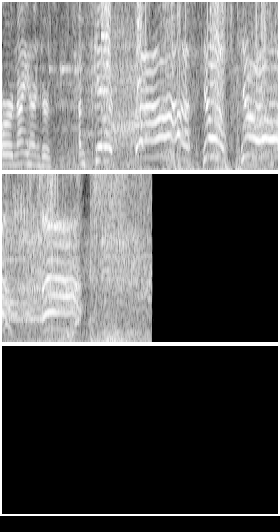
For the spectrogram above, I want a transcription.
or night hunters. I'm scared. Ah! No! No!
